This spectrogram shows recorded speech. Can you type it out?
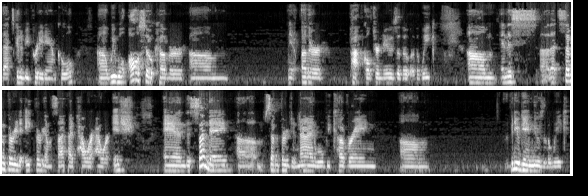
that's going to be pretty damn cool. Uh, we will also cover, um, you know, other pop culture news of the, of the week. Um, and this, uh, that's 7.30 to 8.30 on the Sci-Fi Power Hour-ish. And this Sunday, um, 7.30 to 9, we'll be covering um, the video game news of the week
